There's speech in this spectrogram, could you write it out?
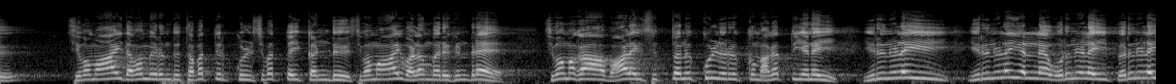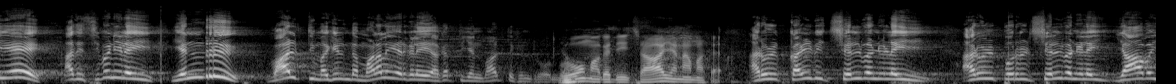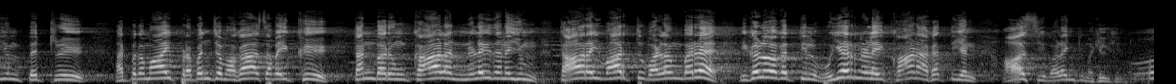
சிவமாய் தவமிருந்து தவத்திற்குள் சிவத்தை கண்டு சிவமாய் வலம் வருகின்ற சிவமகா வாழை சித்தனுக்குள் இருக்கும் அகத்தியனை இருநிலை இருநிலை அல்ல ஒரு நிலை பெருநிலையே அது சிவநிலை என்று வாழ்த்தி மகிழ்ந்த மழலையர்களே அகத்தியன் வாழ்த்துகின்றோம். ஓம் அகதீஷாய நமக. அருள் கல்வி செல்வநிலை அருள் பொருள் செல்வநிலை யாவையும் பெற்று அற்புதமாய் பிரபஞ்ச மகாசபைக்கு தன் வரும் கால நிலைதனையும் தாரை வார்த்து வளம் வர இகலோகத்தில் உயர்நிலை காண அகத்தியன் ஆசி வழங்கி மகிழ்கின்றோம்.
